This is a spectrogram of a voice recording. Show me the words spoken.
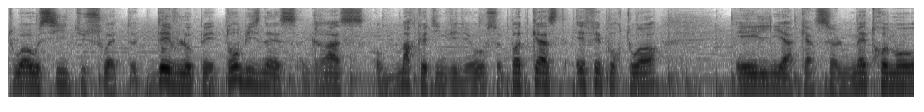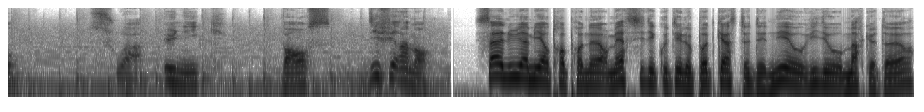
toi aussi tu souhaites développer ton business grâce au marketing vidéo, ce podcast est fait pour toi et il n'y a qu'un seul maître mot, sois unique, pense différemment. Salut amis entrepreneurs, merci d'écouter le podcast des néo-vidéo marketeurs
